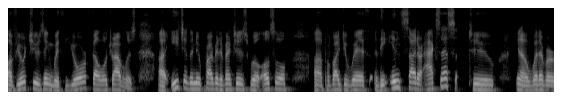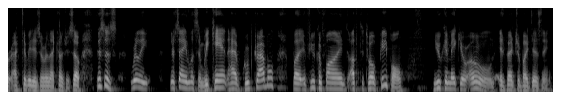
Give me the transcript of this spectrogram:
of your choosing with your fellow travelers. Uh, each of the new private adventures will also uh, provide you with the insider access to you know whatever activities are in that country. So this is really they're saying, listen, we can't have group travel, but if you can find up to twelve people, you can make your own adventure by Disney.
